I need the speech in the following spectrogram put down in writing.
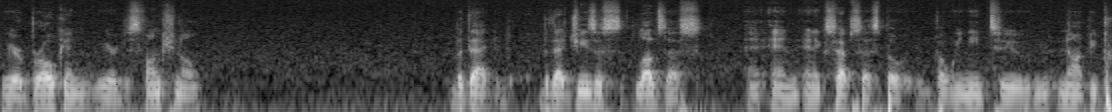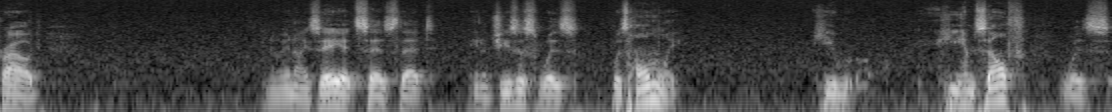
We are broken, we are dysfunctional. But that but that Jesus loves us and, and, accepts us, but but we need to n- not be proud you know, in Isaiah it says that you know Jesus was was homely. He he himself was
